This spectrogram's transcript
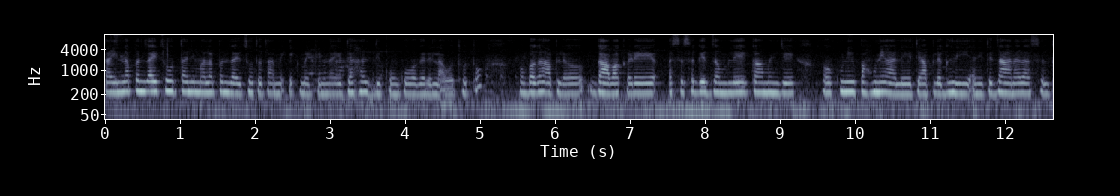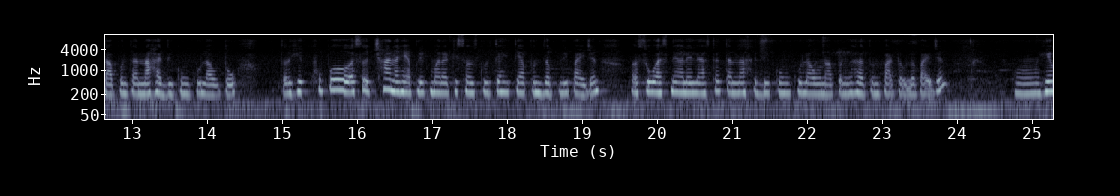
ताईंना पण जायचं होतं आणि मला पण जायचं होतं. तर आम्ही एकमेकींना इथे हळदी कुंकू वगैरे लावत होतो. मग बघा आपलं गावाकडे असं सगळे जमले का म्हणजे कुणी पाहुणे आले ते आपल्या घरी आणि ते जाणार असेल तर आपण त्यांना हळदी कुंकू लावतो. तर हे खूप असं छान आहे. आपली एक मराठी संस्कृती आहे ती आपण जपली पाहिजे. सुवासने आलेले असतात त्यांना हळदी कुंकू लावून आपण घरातून पाठवलं पाहिजे. हे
